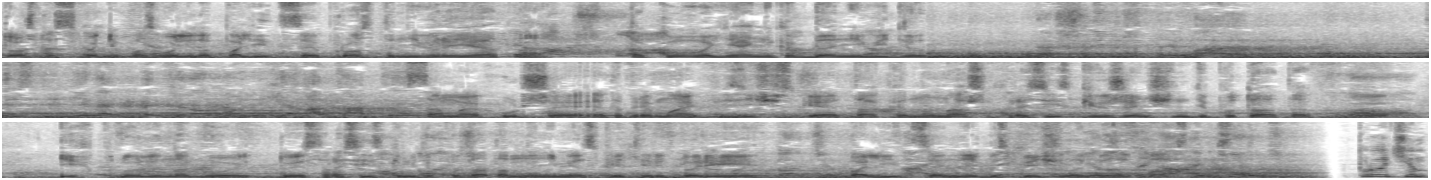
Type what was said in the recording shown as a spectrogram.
То, что сегодня позволила полиция, просто невероятно. Такого я никогда не видел. Самое худшее – это прямая физическая атака на наших российских женщин-депутатов. Их пнули ногой, то есть российским депутатам на немецкой территории полиция не обеспечила безопасность. Впрочем,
